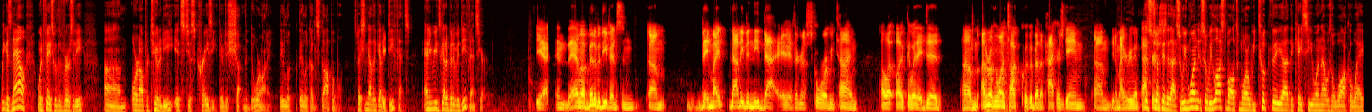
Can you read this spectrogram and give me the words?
because now when faced with adversity um, or an opportunity, it's just crazy. They're just shutting the door on it. They look they look unstoppable, especially now they've got a defense. Andy Reid's got a bit of a defense here. Yeah, and they have a bit of a defense, and um, they might not even need that if they're going to score every time. I like the way they did. Um, I don't know if you want to talk quickly about the Packers game. Um, you know, my agreement. Packers. Let's jump into that. So we won. So we lost Baltimore. We took the uh, the KC one. That was a walk away.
